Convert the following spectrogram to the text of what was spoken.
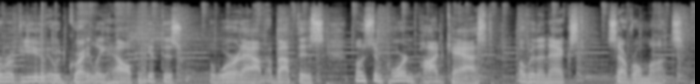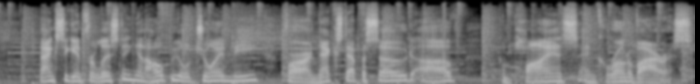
a review, it would greatly help get this the word out about this most important podcast over the next several months. Thanks again for listening, and I hope you'll join me for our next episode of Compliance and Coronavirus.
